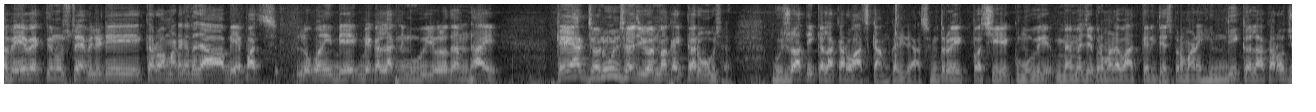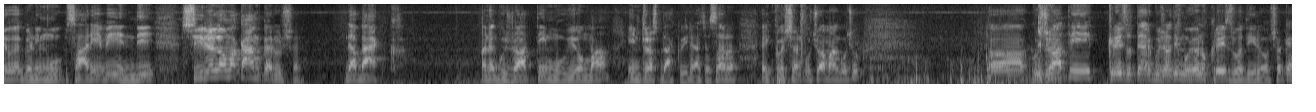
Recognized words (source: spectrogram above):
હવે એ વ્યક્તિનું સ્ટેબિલિટી કરવા માટે કદાચ આ બે પાંચ લોકોની બે એક બે કલાકની મૂવી જોયો તો એમ થાય કે યાર જનૂન છે જીવનમાં, કંઈક કરવું છે. ગુજરાતી કલાકારો આ જ કામ કરી રહ્યા છે. મિત્રો, એક પછી એક મૂવી મેમે જે પ્રમાણે વાત કરી તે જ પ્રમાણે હિન્દી કલાકારો જેઓએ ઘણી મુ- સારી એવી હિન્દી સિરિયલોમાં કામ કર્યું છે. ધ બેક અને ગુજરાતી મૂવીઓમાં ઇન્ટરેસ્ટ દાખવી રહ્યા છે. સર એક ક્વેશ્ચન પૂછવા માંગુ છું. ગુજરાતી ક્રેઝ અત્યારે ગુજરાતી મૂવીઓનો ક્રેઝ વધી રહ્યો છે કે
